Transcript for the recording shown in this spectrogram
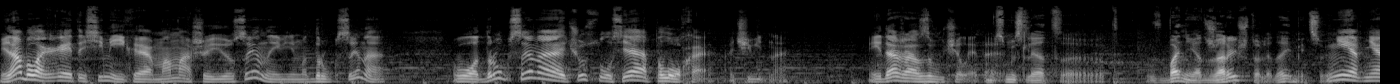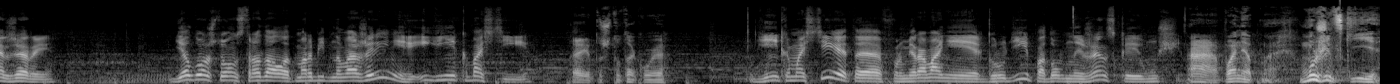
И там была какая-то семейка, мамаша и ее сын, и, видимо, друг сына. Вот, друг сына чувствовал себя плохо, очевидно. И даже озвучил это. В смысле, от, от в бане от жары, что ли, да, имеется в виду? Нет, не от жары. Дело в том, что он страдал от морбидного ожирения и гинекомастии. А это что такое? Гинекомастия это формирование груди, подобной женской у мужчин. А, понятно. Мужицкие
